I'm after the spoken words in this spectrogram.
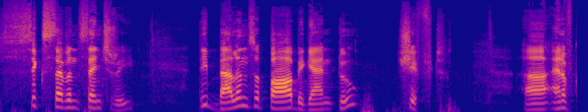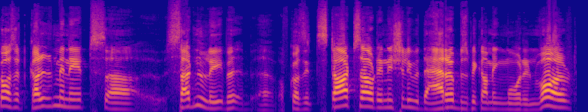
6th, 7th century, the balance of power began to shift. Uh, and of course, it culminates uh, suddenly. But, uh, of course, it starts out initially with the Arabs becoming more involved,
